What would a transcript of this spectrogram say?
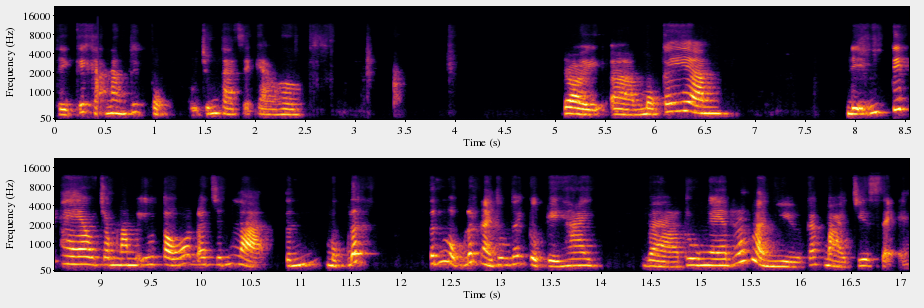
thì cái khả năng thuyết phục của chúng ta sẽ cao hơn. Rồi à, một cái um, điểm tiếp theo trong năm yếu tố đó chính là tính mục đích. Tính mục đích này thu thấy cực kỳ hay và thu nghe rất là nhiều các bài chia sẻ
